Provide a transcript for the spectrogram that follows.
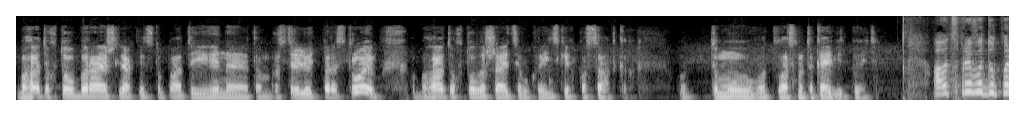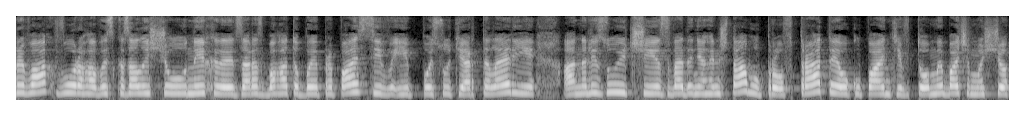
Багато хто обирає шлях відступати і гине там, розстрілюють перед строєм, а багато хто лишається в українських посадках. От тому, от власне така відповідь. А от з приводу переваг ворога, ви сказали, що у них е, зараз багато боєприпасів і по суті артилерії. Аналізуючи зведення генштабу про втрати окупантів, то ми бачимо, що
